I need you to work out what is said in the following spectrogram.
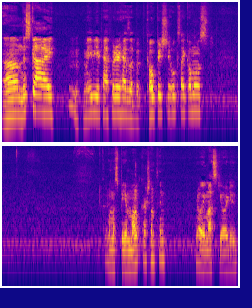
Um, this guy, hmm, maybe a Pathfinder has a khopesh, it looks like almost. Could almost be a monk or something. Really muscular dude.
